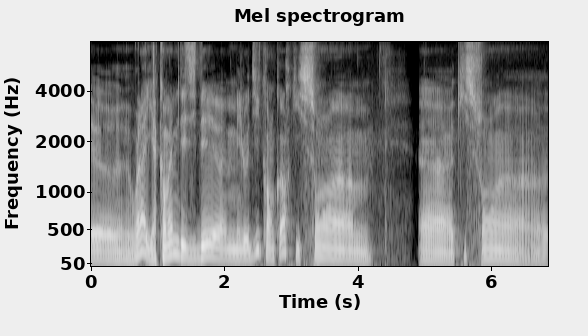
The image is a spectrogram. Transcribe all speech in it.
euh, voilà, il y a quand même des idées euh, mélodiques encore qui sont, euh, qui sont, euh,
